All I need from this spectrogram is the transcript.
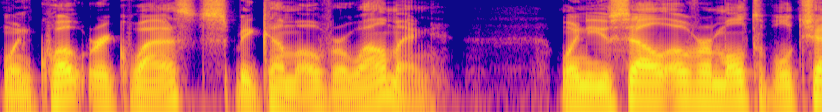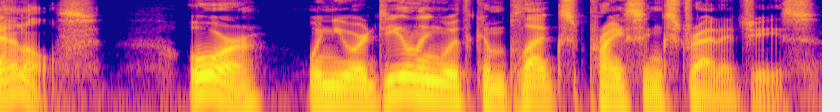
when quote requests become overwhelming, when you sell over multiple channels, or when you are dealing with complex pricing strategies.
